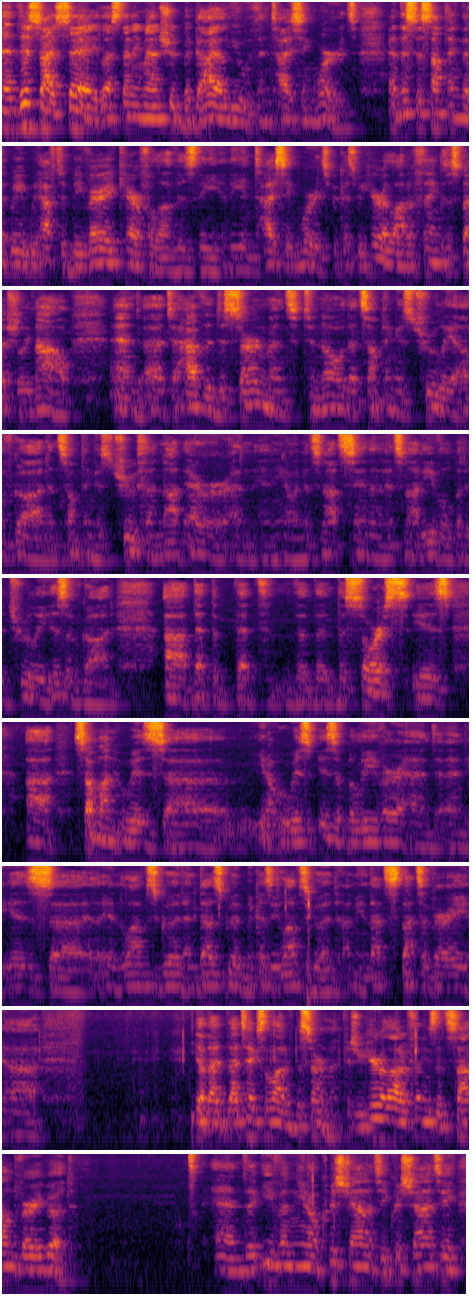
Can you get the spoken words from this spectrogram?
And this I say, lest any man should beguile you with enticing words. And this is something that we, we have to be very careful of, is the, the enticing words, because we hear a lot of things, especially now, and uh, to have the discernment to know that something is truly of God, and something is truth and not error, and, and you know, and it's not sin and it's not evil, but it truly is of God. Uh, that the that the, the, the source is uh, someone who is uh, you know, who is, is a believer and and is uh, and loves good and does good because he loves good. I mean, that's that's a very uh, yeah, that that takes a lot of discernment because you hear a lot of things that sound very good, and even you know Christianity, Christianity,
